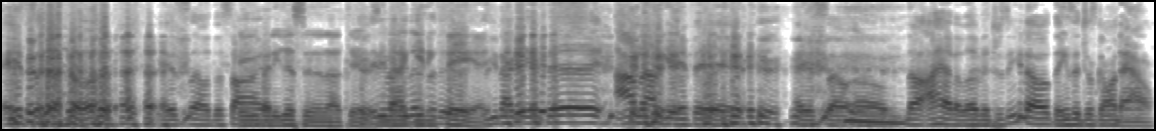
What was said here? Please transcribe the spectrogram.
And so, and so the sign. Anybody listening out there is Anybody not getting fed. You're not getting fed. I'm not getting fed. and so, um, no, I had a love interest. You know, things had just gone down.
